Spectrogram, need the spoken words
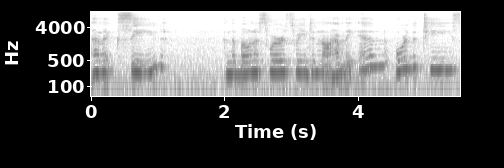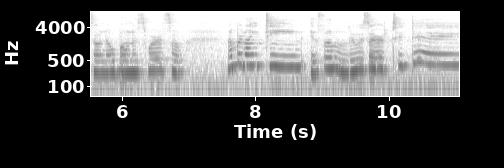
and exceed. And the bonus words, we did not have the N or the T, bonus word. So number 19 is a loser today.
